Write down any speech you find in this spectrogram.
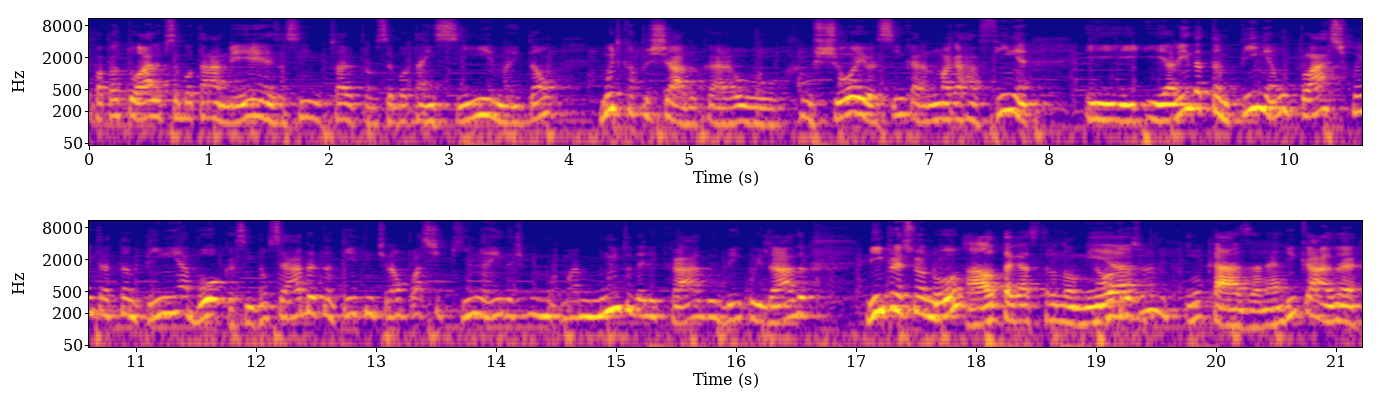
um papel toalha pra você botar na mesa, assim, sabe, pra você botar em cima. Então, muito caprichado, cara. O, o shoyu, assim, cara, numa garrafinha. E, e além da tampinha, um plástico entre a tampinha e a boca. Assim. Então você abre a tampinha e tem que tirar um plastiquinho ainda, tipo, mu- muito delicado e bem cuidado. Me impressionou. Alta gastronomia, Alta gastronomia. em casa, né? Em casa, é.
